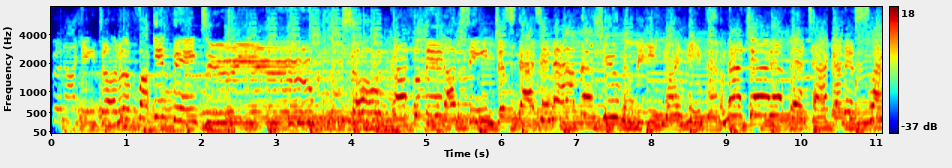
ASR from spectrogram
But I ain't done a fucking thing to you. So, God forbid I'm seen just as an average human being. I mean, imagine if antagonists like.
